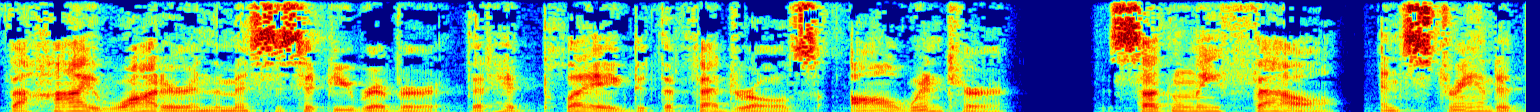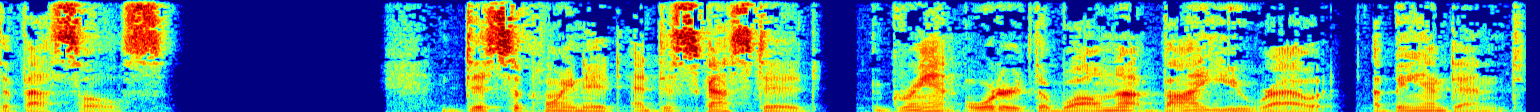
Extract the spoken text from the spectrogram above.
The high water in the Mississippi River that had plagued the Federals all winter suddenly fell and stranded the vessels. Disappointed and disgusted, Grant ordered the Walnut Bayou route abandoned.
